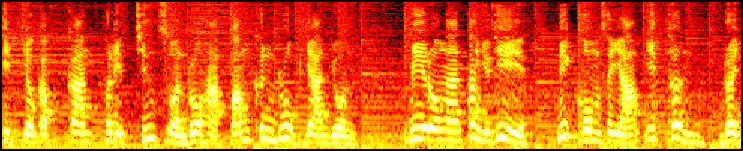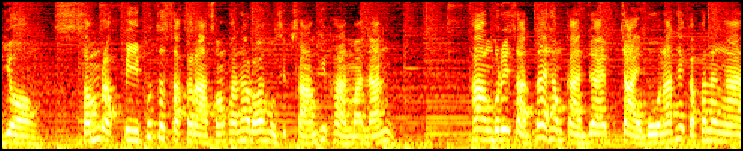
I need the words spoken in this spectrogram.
กิจเกี่ยวกับการผลิตชิ้นส่วนโลหะปั๊มขึ้นรูปยานยนต์ มีโรงงานตั้งอยู่ที่นิคมสยามอีเทิลระยองสำหรับปีพุทธศักราช 2563 ที่ผ่านมานั้น ทางบริษัทได้ทำการจ่ายจ่ายโบนัสให้กับพนักงาน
